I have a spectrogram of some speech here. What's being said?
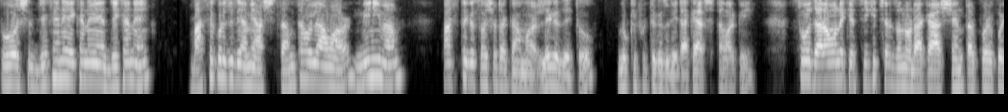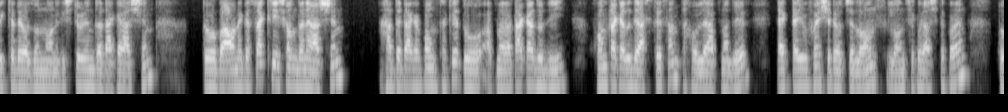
তো যেখানে, এখানে, যেখানে বাসে করে যদি আমি আসতাম, তাহলে আমার মিনিমাম পাঁচ থেকে ছয়শো টাকা আমার লেগে যেত। লক্ষ্মীপুর থেকে যদি ঢাকায় আসতাম আর কি। তো যারা অনেকে চিকিৎসার জন্য ঢাকা আসেন, তারপরে পরীক্ষা দেওয়ার জন্য অনেক স্টুডেন্টরা ঢাকায় আসেন তো বা অনেকে চাকরির সন্ধানে আসেন, হাতে টাকা কম থাকে, তো আপনারা টাকা যদি, কম টাকা যদি আসতে চান, তাহলে আপনাদের একটাই উপায়, সেটা হচ্ছে লঞ্চ, লঞ্চে করে আসতে পারেন। তো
